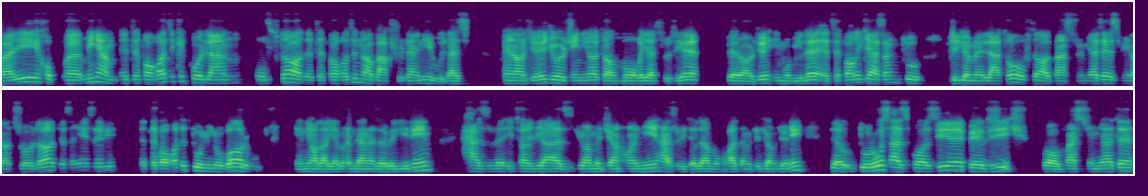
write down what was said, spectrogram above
ولی خب میگم اتفاقاتی که کلا افتاد اتفاقات نابخشودنی بود. از پنالتی های جورجینیا تا موقعیت سوزی براردی و ایموبیله اتفاقی که اصلا تو لیگ ملت ها افتاد مسئولیت اسپیناتزولا اصلا یه سری اتفاقات دومینووار بود. یعنی حالا اگر بخوایم در نظر بگیریم حذف ایتالیا از جام جهانی حذف ایتالیا مقدمه جام جهانی درست از بازی بلژیک با مسئولیت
